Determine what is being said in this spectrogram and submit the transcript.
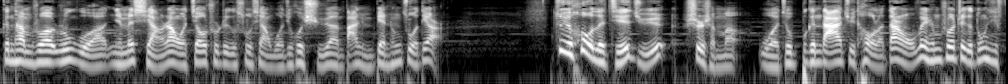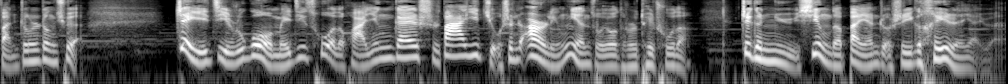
跟他们说：“如果你们想让我交出这个塑像，我就会许愿把你们变成坐垫儿。”最后的结局是什么，我就不跟大家剧透了。但是我为什么说这个东西反正是正确？这一季如果我没记错的话，应该是八一九甚至二零年左右的时候推出的。这个女性的扮演者是一个黑人演员，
